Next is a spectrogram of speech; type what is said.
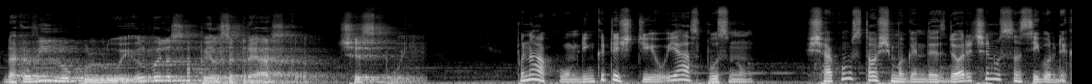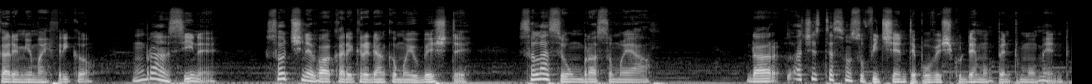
Dacă vii în locul lui, îl voi lăsa pe el să trăiască. Ce spui? Până acum, din câte știu, ea a spus nu. Și acum stau și mă gândesc, deoarece nu sunt sigur de care mi-e mai frică. Umbra în sine, sau cineva care credeam că mă iubește, să lase umbra să mă ia. Dar acestea sunt suficiente povești cu demon pentru moment.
